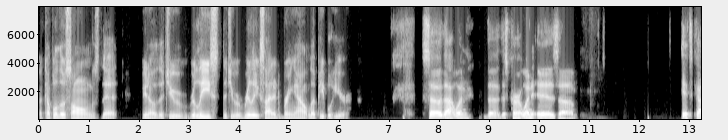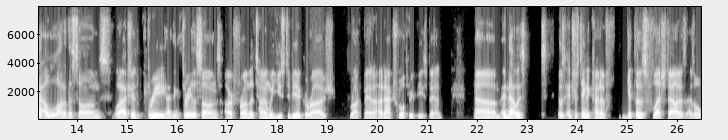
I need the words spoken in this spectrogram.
a couple of those songs that you know that you released that you were really excited to bring out, let people hear. So that one, the this current one is um it's got a lot of the songs, well actually three. I think three of the songs are from the time we used to be a garage rock band, an actual three-piece band. Um and that was it was interesting to kind of get those fleshed out as as a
